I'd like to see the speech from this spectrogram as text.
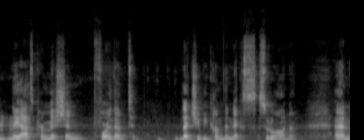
Mm-hmm. They ask permission for them to let you become the next suruhana. And,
